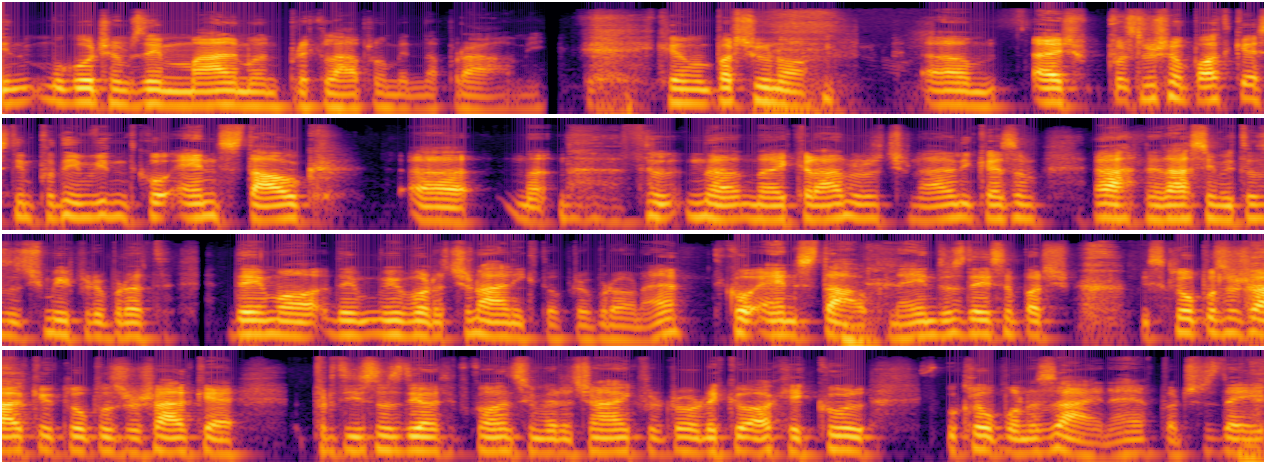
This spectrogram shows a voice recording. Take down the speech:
In mogoče zdaj malo manj preklapljam med napravami, ker imam pač uno. Um, až poslušam podcast in potem vidim tako en stavek. Uh, na, na, na ekranu računalnika sem, ah, ne da se mi to z očmi prebrati, da mi bo računalnik to prebral. Ne? Tako en stavek. In do zdaj sem pač izklopil slušalke, izklopil slušalke, pritisnil zdaj na koncu in mi računalnik prebral, rekel, ok, kul, cool, vklopil nazaj, ne? pač zdaj,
